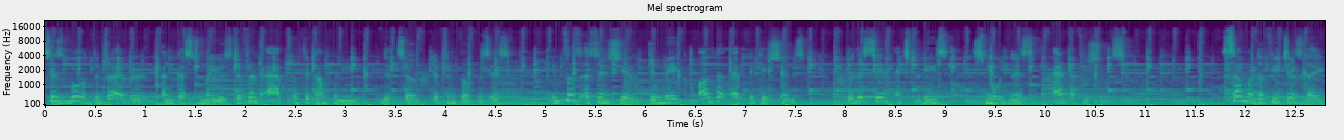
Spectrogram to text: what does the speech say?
Since both the driver and customer use different apps of the company that serve different purposes, it was essential to make all the applications with the same expertise, smoothness, and efficiency. Some other features like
